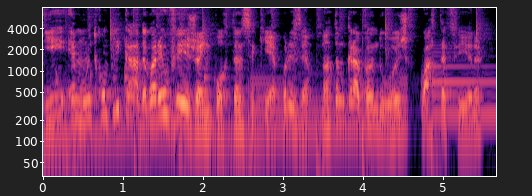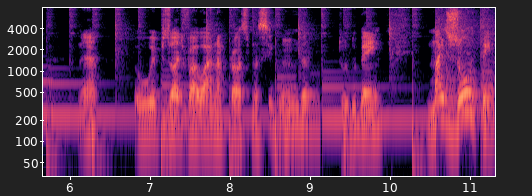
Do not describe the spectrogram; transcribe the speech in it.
E é muito complicado. Agora eu vejo a importância que é, por exemplo, nós estamos gravando hoje, quarta-feira, né? O episódio vai ao ar na próxima segunda, tudo bem. Mas ontem,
